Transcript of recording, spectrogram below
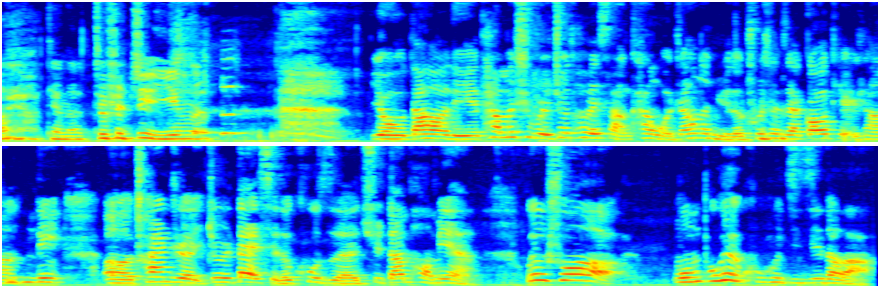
哎呀，天哪，就是巨婴啊！有道理，他们是不是就特别想看我这样的女的出现在高铁上，那呃穿着就是带血的裤子去端泡面？我跟你说。我们不会哭哭唧唧的了。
